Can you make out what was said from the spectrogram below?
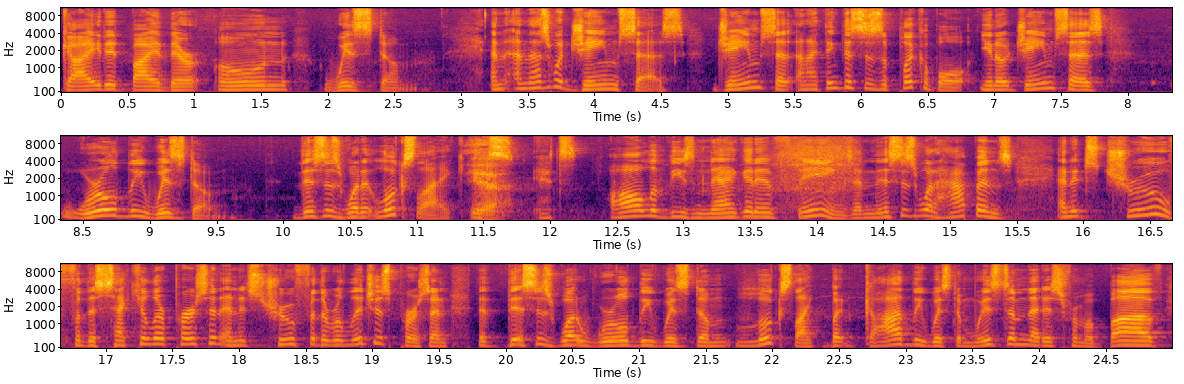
guided by their own wisdom. And, and that's what James says. James says, and I think this is applicable. You know, James says, worldly wisdom. This is what it looks like. It's, it's all of these negative things. And this is what happens. And it's true for the secular person and it's true for the religious person that this is what worldly wisdom looks like. But godly wisdom, wisdom that is from above,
